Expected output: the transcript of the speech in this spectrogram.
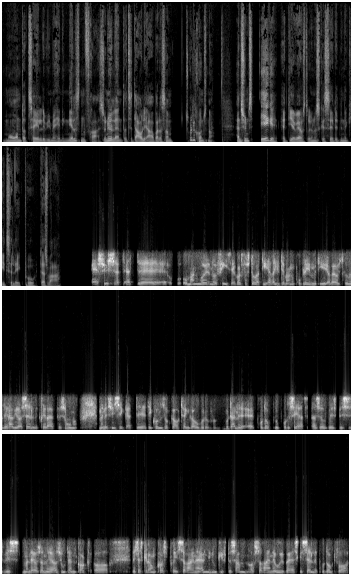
morgen, der talte vi med Henning Nielsen fra Sønderjylland, der til daglig arbejder som tryllekunstner. Han synes ikke, at de erhvervsdrivende skal sætte et energitillæg på deres varer. Jeg synes, at, at øh, på mange måder er det noget fint. Jeg kan godt forstå, at de har rigtig mange problemer med de erhvervsdrivende. Det har vi også selv, privatpersoner. Men jeg synes ikke, at det, det er kundens opgave at tænke over, hvordan et produkt bliver produceret. Altså, hvis, hvis, hvis man laver sådan, jeg er også uddannet kok, og hvis jeg skal lave en kostpris, så regner jeg alle mine udgifter sammen, og så regner jeg ud, hvad jeg skal sælge et produkt for.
